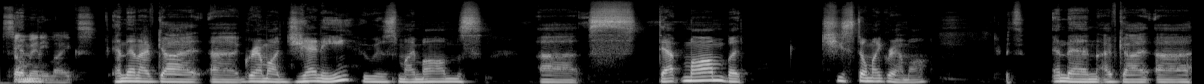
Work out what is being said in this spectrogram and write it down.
So and- many mics. And then I've got uh, Grandma Jenny, who is my mom's uh, stepmom, but she's still my grandma. And then I've got uh,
